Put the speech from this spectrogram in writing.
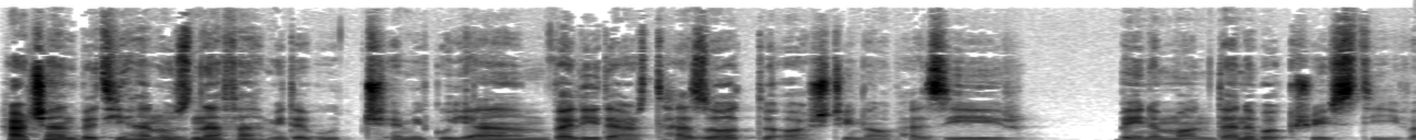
هرچند بتی هنوز نفهمیده بود چه می‌گویم ولی در تضاد آشتی ناپذیر بین ماندن با کریستی و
